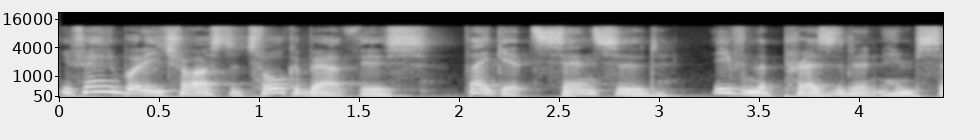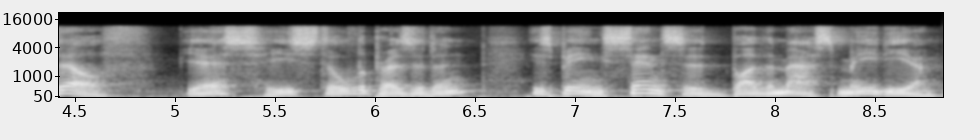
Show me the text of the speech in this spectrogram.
If anybody tries to talk about this, they get censored. Even the president himself, yes, he's still the president, is being censored by the mass media.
